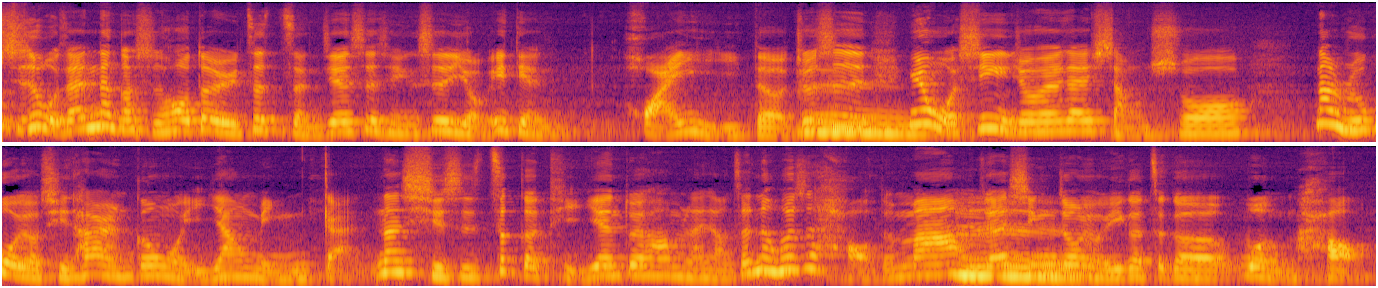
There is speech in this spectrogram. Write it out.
其实我在那个时候对于这整件事情是有一点怀疑的，就是因为我心里就会在想说。那如果有其他人跟我一样敏感，那其实这个体验对他们来讲真的会是好的吗？我在心中有一个这个问号。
